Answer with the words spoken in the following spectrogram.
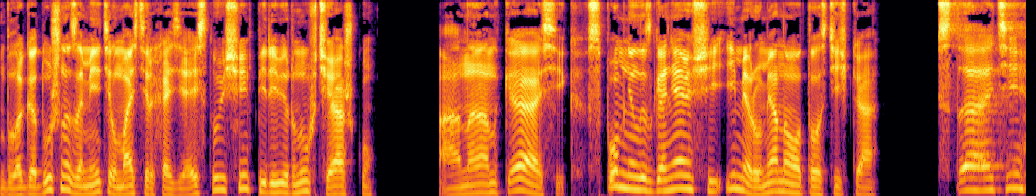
благодушно заметил мастер хозяйствующий, перевернув чашку. «Ананкасик», вспомнил изгоняющий имя румяного толстячка. «Кстати,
